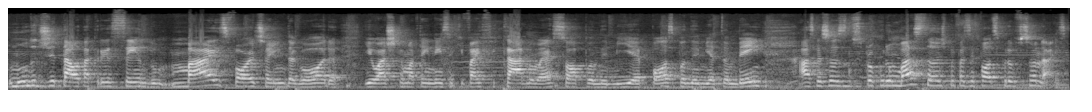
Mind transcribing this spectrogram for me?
o mundo digital está crescendo mais forte ainda agora, e eu acho que é uma tendência que vai ficar, não é só a pandemia, é pós-pandemia também. As pessoas nos procuram bastante para fazer fotos profissionais.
